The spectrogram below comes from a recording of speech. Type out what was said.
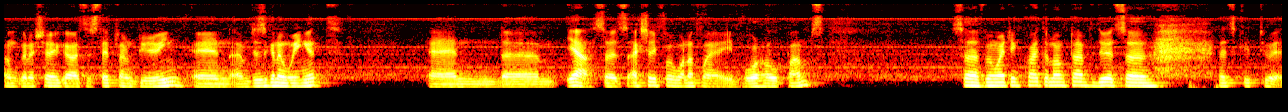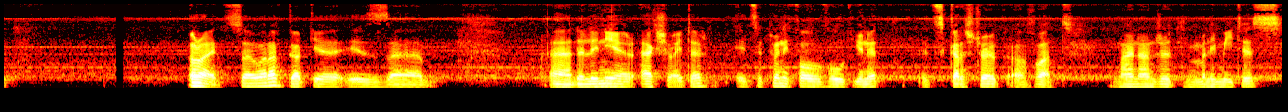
I'm going to show you guys the steps I'm doing and I'm just going to wing it. And um, yeah, so it's actually for one of my borehole pumps. So I've been waiting quite a long time to do it, so let's get to it. Alright, so what I've got here is um, uh, the linear actuator. It's a 24 volt unit. It's got a stroke of what? 900 millimeters.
